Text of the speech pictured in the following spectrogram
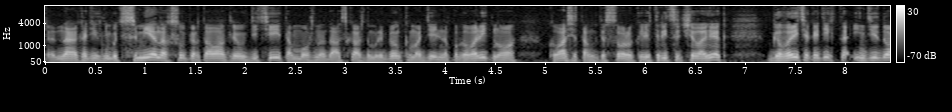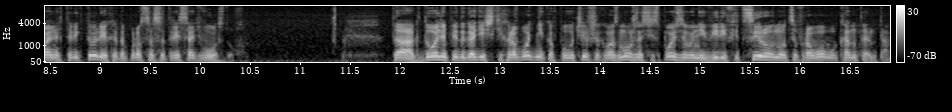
на каких-нибудь сменах супер талантливых детей, там можно, да, с каждым ребенком отдельно поговорить, но в классе, там, где 40 или 30 человек, говорить о каких-то индивидуальных траекториях, это просто сотрясать воздух. Так, доля педагогических работников, получивших возможность использования верифицированного цифрового контента.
